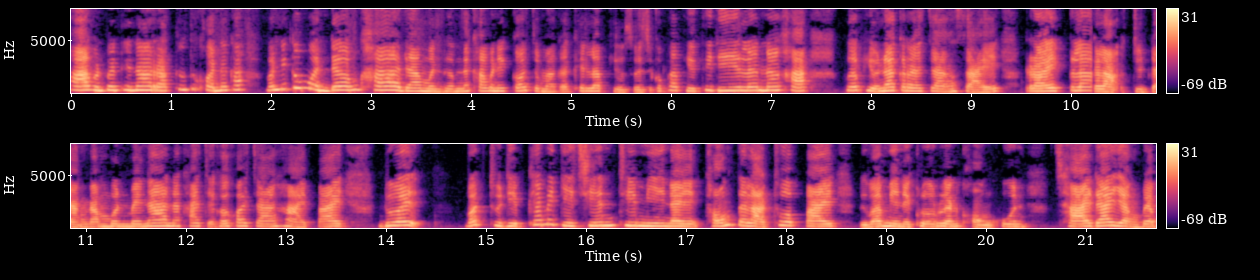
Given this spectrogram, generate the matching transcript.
ค่ะเพื่อนๆที่น่ารักทุกๆคนนะคะ วันนี้ก็เหมือนเดิมค่ะดาเหมือนเดิมนะคะ วันนี้ก็จะมากับเคล็ดลับผิวสวยสุขภาพผิวที่ดีแล้วนะคะ เพื่อผิวหน้ากระจ่างใสไร้กระกระจุดด่างดำบนใบหน้านะคะ จะค่อยๆจางหายไปด้วย วัตถุดิบแค่ไม่กี่ชิ้นที่มีในท้องตลาดทั่วไป หรือว่ามีในครัวเรือนของคุณ ใช้ได้อย่างแบบ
